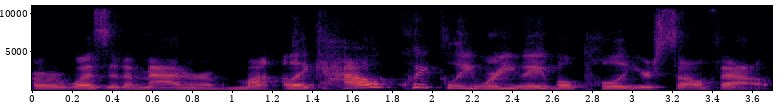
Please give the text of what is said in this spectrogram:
or was it a matter of month like how quickly were you able to pull yourself out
